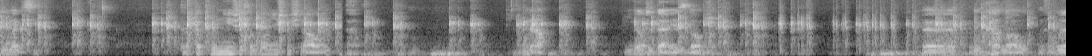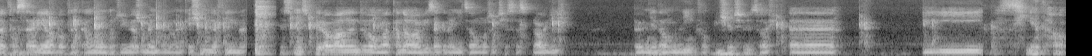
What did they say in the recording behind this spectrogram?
Jednak trochę trudniejsze to było niż myślałem. Dobra. JD jest dobrze. E, ten kanał, w ogóle ta seria, bo ten kanał możliwe, że będzie miał jakieś inne filmy. Jest inspirowany dwoma kanałami za granicą, możecie sobie sprawdzić. Pewnie dam link w opisie czy coś. E, I zjebał.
